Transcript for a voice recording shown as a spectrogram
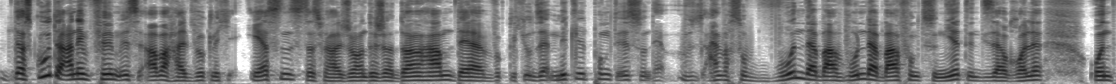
Das Gute an dem Film ist aber halt wirklich erstens, dass wir halt Jean Desjardins haben, der wirklich unser Mittelpunkt ist und der einfach so wunderbar, wunderbar funktioniert in dieser Rolle. Und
